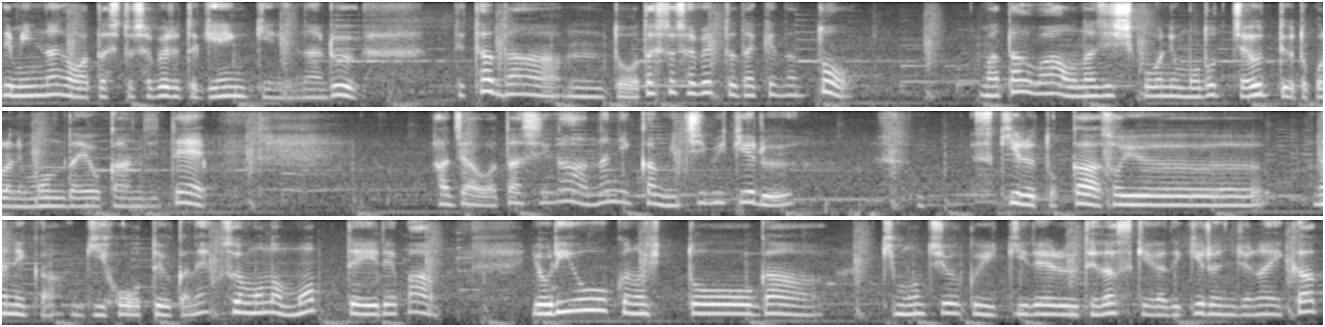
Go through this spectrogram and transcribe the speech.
でみんなが私と喋ると元気になる。でただ、うんと、私と喋っただけだとまたは同じ思考に戻っちゃうっていうところに問題を感じてあじゃあ私が何か導けるスキルとかそういう何か技法というかねそういうものを持っていればより多くの人が気持ちよく生きれる手助けができるんじゃないかっ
